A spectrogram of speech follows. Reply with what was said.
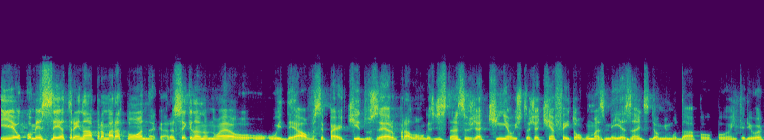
E eu comecei a treinar para maratona, cara. Eu sei que não, não é o, o, ideal você partir do zero para longas distâncias. Eu já tinha isso, já tinha feito algumas meias antes de eu me mudar para o interior.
